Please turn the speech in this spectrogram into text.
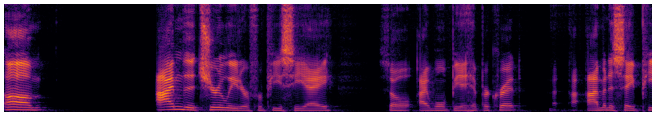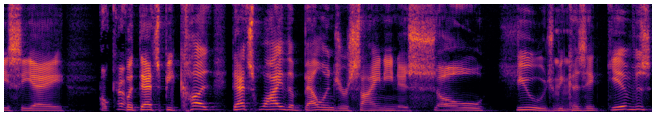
Um, I'm the cheerleader for PCA, so I won't be a hypocrite. I'm going to say PCA. Okay. But that's because that's why the Bellinger signing is so huge mm-hmm. because it gives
